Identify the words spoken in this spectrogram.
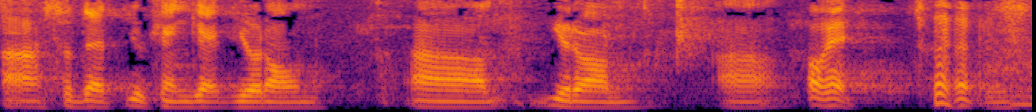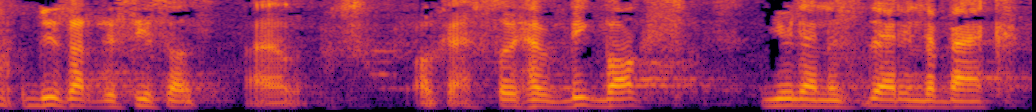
uh, so that you can get your own um, your own. Uh, okay, these are the seesaws. Uh, okay, so you have a big box. Julian is there in the back.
